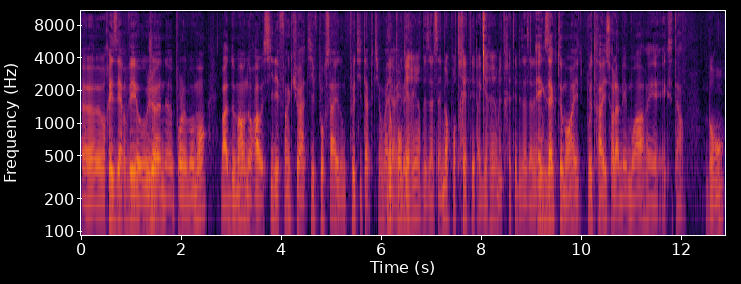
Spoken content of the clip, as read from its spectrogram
réservées aux mmh. jeunes pour le moment, bah, demain, on aura aussi des fins curatives pour ça. Et donc, petit à petit, on va donc y arriver. pour guérir des Alzheimer, pour traiter, pas guérir, mais traiter des Alzheimer. Exactement. Et on peut travailler sur la mémoire, et, etc. Bon,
